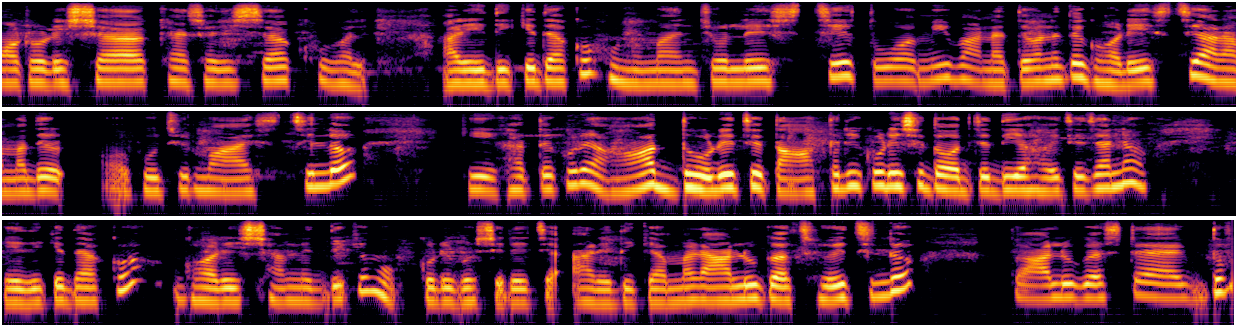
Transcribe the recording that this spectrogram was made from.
মটরের শাক, খেসারির শাক খুব ভালো। আর এদিকে দেখো হনুমান চলে এসছে। তো আমি বানাতে বানাতে ঘরে এসছি। আর আমাদের প্রচুর মা এসেছিল। কেক হাতে করে হাত ধরেছে, তাড়াতাড়ি করে এসে দরজা দেওয়া হয়েছে, জানো? এদিকে দেখো, ঘরের সামনের দিকে মুখ করে বসে রয়েছে। আর এদিকে আমার আলু গাছ হয়েছিল, তো আলু গাছটা একদম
